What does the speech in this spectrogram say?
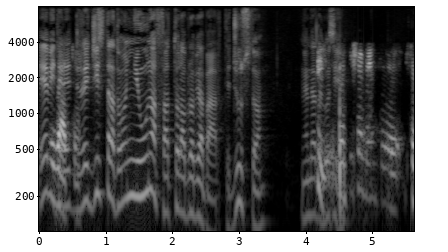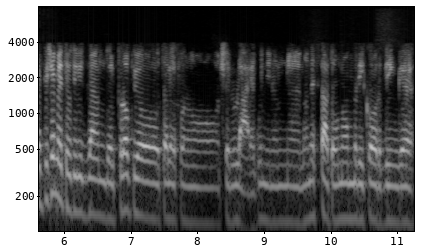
e avete esatto. registrato ognuno ha fatto la propria parte, giusto? È andato sì, così? Semplicemente, semplicemente, utilizzando il proprio telefono cellulare, quindi non, non, è stato un home recording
